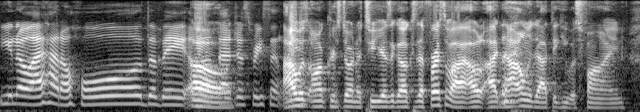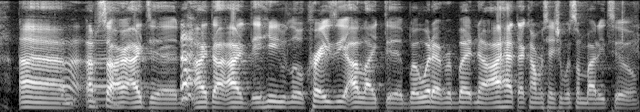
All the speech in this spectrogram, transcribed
You know, I had a whole debate about Oh, that just recently. I was on Chris Dorner two years ago because first of all, I, I not only did I think he was fine. Um, Uh-uh. I'm sorry, I did. I, I, I he was a little crazy. I liked it, but whatever. But no, I had that conversation with somebody too.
